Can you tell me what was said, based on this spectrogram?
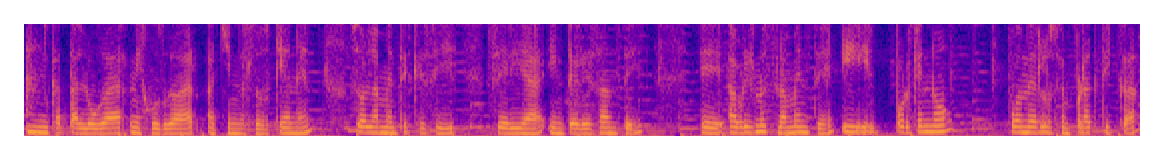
catalogar ni juzgar a quienes los tienen, solamente que sí sería interesante eh, abrir nuestra mente y, ¿por qué no ponerlos en práctica?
